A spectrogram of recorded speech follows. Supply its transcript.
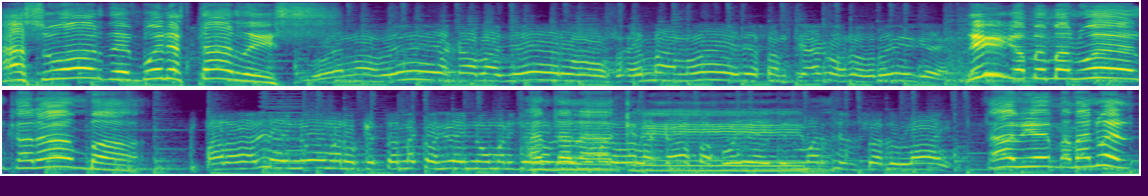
A su orden, buenas tardes. Buenos días, caballeros. Es Manuel de Santiago Rodríguez. Dígame, Manuel, caramba. Para darle el número, que usted me cogió el número. Yo Anda la el número de la casa, fue el número del celular. Está bien, Manuel.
